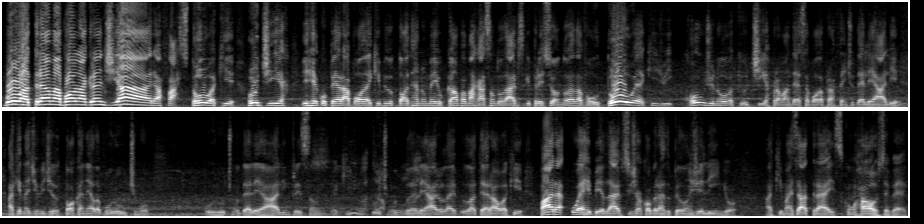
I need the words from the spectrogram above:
boa trama, bola na grande área, afastou aqui o Dier e recupera a bola. A equipe do Tottenham no meio campo, a marcação do Leipzig pressionou, ela voltou aqui e ficou de novo aqui o Dier para mandar essa bola para frente, o Dele Alli aqui na dividida toca nela por último. Por último, Dele Alli, impressão aqui, último do Dele Alli, o o lateral aqui para o RB Leipzig já cobrado pelo Angelinho. Aqui mais atrás com Hausberg.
